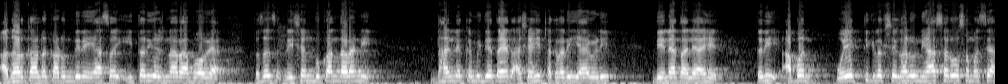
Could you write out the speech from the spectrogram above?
आधार कार्ड काढून देणे यासह इतर योजना राबवाव्या. तसंच रेशन दुकानदारांनी धान्य कमी देत आहेत अशाही तक्रारी यावेळी देण्यात आल्या आहेत. तरी आपण वैयक्तिक लक्ष घालून ह्या सर्व समस्या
